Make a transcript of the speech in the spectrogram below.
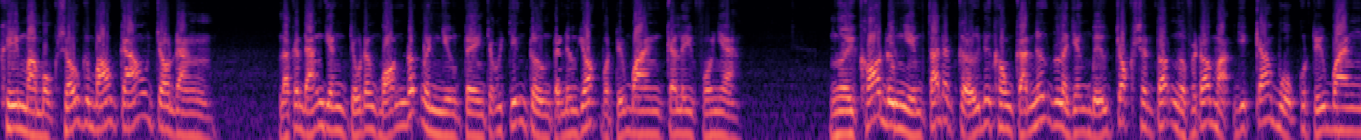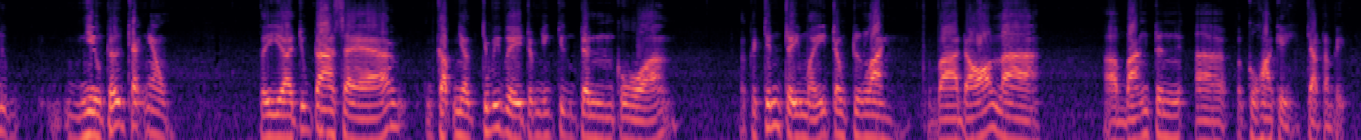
khi mà một số cái báo cáo cho rằng là cái đảng Dân Chủ đang bỏ rất là nhiều tiền cho cái chiến trường tại New York và tiểu bang California. Người khó đương nhiệm tái đắc cử nếu không cả nước là dân biểu George Santos người phải đối mặt với cáo buộc của tiểu bang nhiều thứ khác nhau. Thì uh, chúng ta sẽ cập nhật cho quý vị trong những chương trình của cái chính trị Mỹ trong tương lai và đó là uh, bản tin uh, của Hoa Kỳ. Chào tạm biệt.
